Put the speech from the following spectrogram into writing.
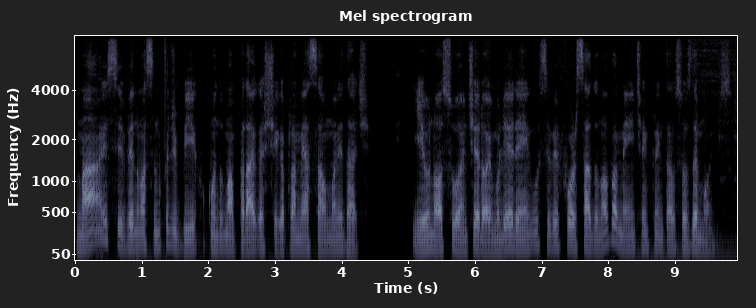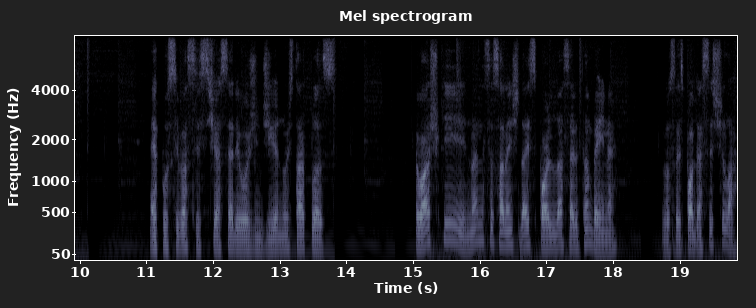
mas se vê numa sinuca de bico quando uma praga chega para ameaçar a humanidade. E o nosso anti-herói mulherengo se vê forçado novamente a enfrentar os seus demônios. É possível assistir a série hoje em dia no Star Plus, eu acho que não é necessário a gente dar spoiler da série também, né? Vocês podem assistir lá.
